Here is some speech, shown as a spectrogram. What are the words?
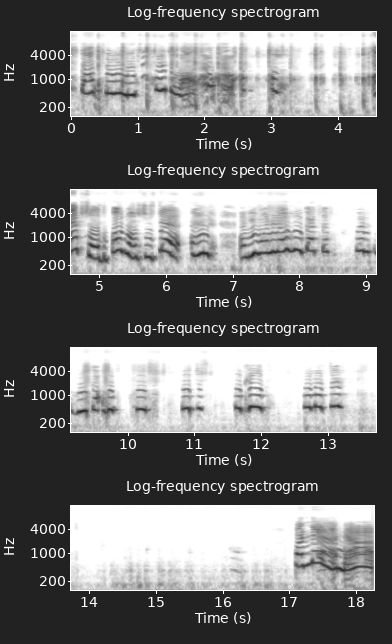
Stop doing this! It hurts a lot! Ow! Ow! ow. Actually, the bug monster's dead, and And you want to know who got the who, got who just who killed the monster? Banana.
